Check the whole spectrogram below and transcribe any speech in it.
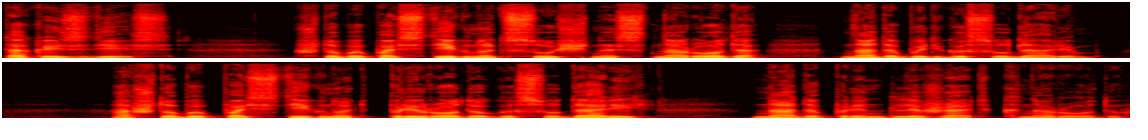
так и здесь. Чтобы постигнуть сущность народа, надо быть государем, а чтобы постигнуть природу государей, надо принадлежать к народу.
